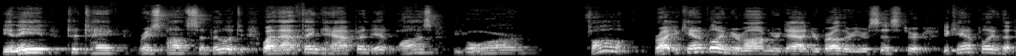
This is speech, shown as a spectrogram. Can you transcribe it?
You need to take responsibility. When that thing happened, it was your fault, right? You can't blame your mom, your dad, your brother, your sister. You can't blame the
